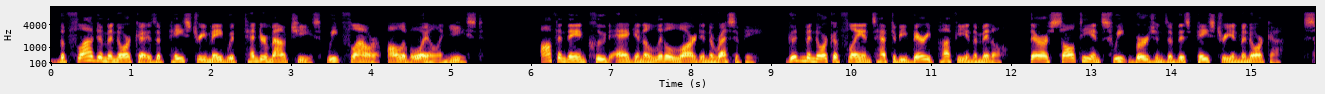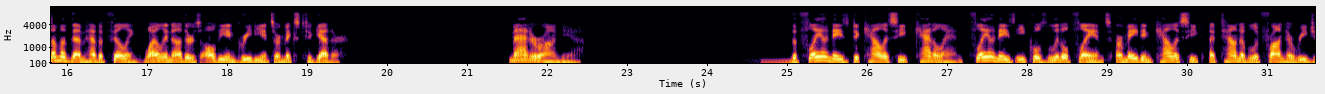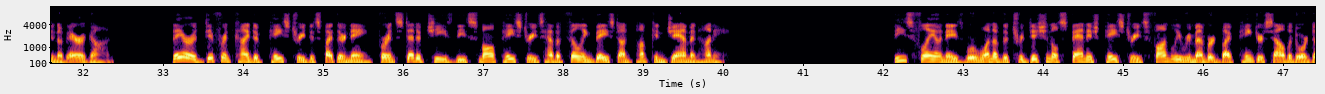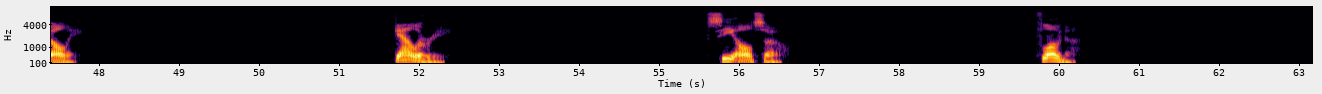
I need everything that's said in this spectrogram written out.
The flau de Menorca is a pastry made with tender mau cheese, wheat flour, olive oil and yeast. Often they include egg and a little lard in the recipe. Good Menorca flayons have to be very puffy in the middle. There are salty and sweet versions of this pastry in Menorca. Some of them have a filling, while in others all the ingredients are mixed together. Mataranya The flayones de Calaceit Catalan, flayones equals little flayons, are made in Calaceit, a town of La Franja region of Aragon. They are a different kind of pastry despite their name, for instead of cheese these small pastries have a filling based on pumpkin jam and honey. These flayones were one of the traditional Spanish pastries fondly remembered by painter Salvador Dali. Gallery See also Flona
